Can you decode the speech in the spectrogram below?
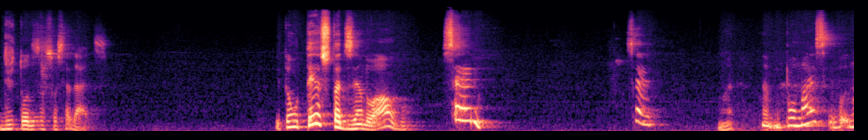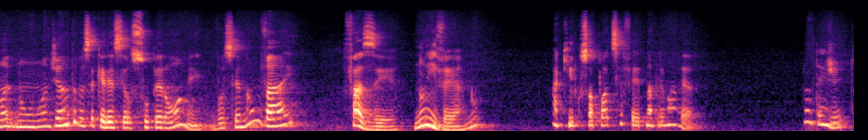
de todas as sociedades. Então o texto está dizendo algo sério. Sério. Não é? Por mais. Não, não adianta você querer ser o super-homem, você não vai fazer no inverno aquilo que só pode ser feito na primavera. Não tem jeito.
